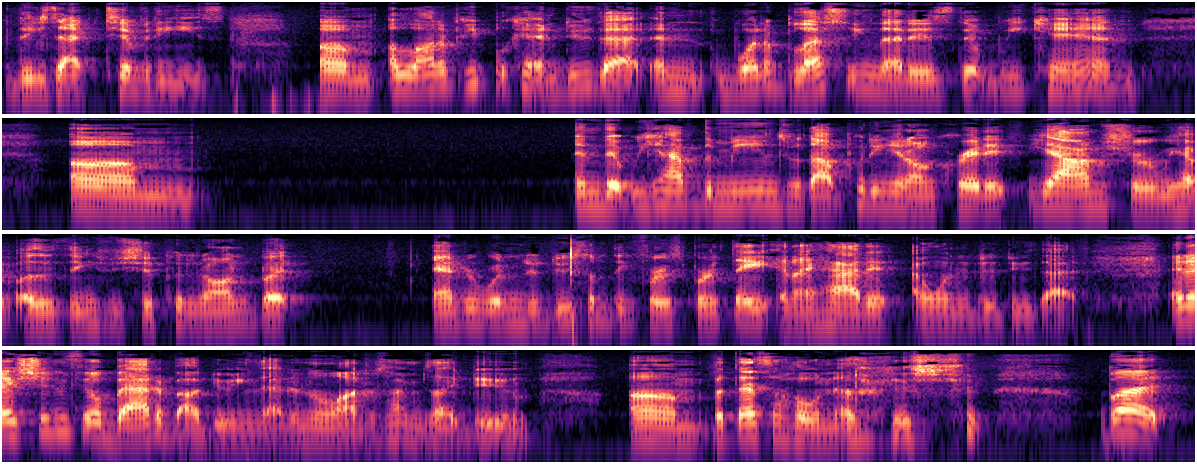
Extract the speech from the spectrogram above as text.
these activities. Um, a lot of people can't do that. And what a blessing that is that we can. Um, and that we have the means without putting it on credit. Yeah, I'm sure we have other things we should put it on, but Andrew wanted to do something for his birthday and I had it. I wanted to do that. And I shouldn't feel bad about doing that. And a lot of times I do. Um, but that's a whole nother issue. But,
